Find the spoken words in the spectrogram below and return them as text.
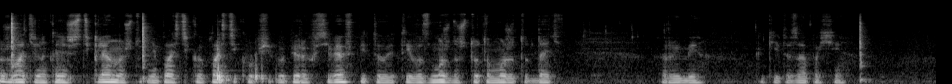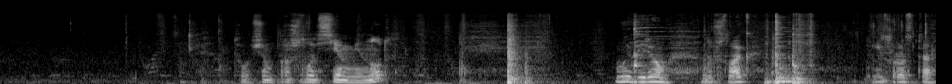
Ну, желательно, конечно, стеклянную, чтобы не пластиковый. Пластик, во-первых, в себя впитывает и, возможно, что-то может отдать рыбе, какие-то запахи. В общем, прошло 7 минут. Мы берем дуршлаг и просто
